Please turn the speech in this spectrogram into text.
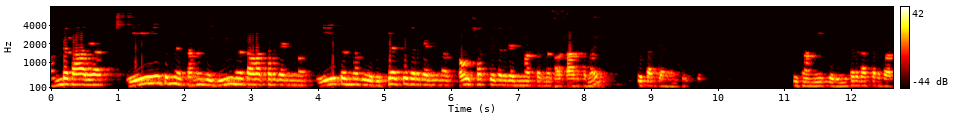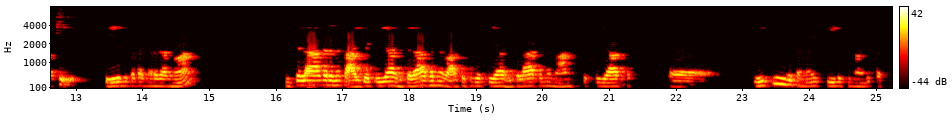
අන්ධකාරයක් ඒකම තමයි ජීවිතයට අවශ්‍ය කර ගැනීම ඒකමගේ රුචියක් කර ගැනීම කෞශල්‍ය කර ගැනීමක් කරන සාකාර තමයි ඒකත් දැනෙන්නේ ඒ සමීප වෙන කරගත්තට පස්සේ තීරණ පටන් අර ගන්නවා හිතලා කරන කායික ක්‍රියා හිතලා කරන වාචික ක්‍රියා හිතලා කරන මානසික ක්‍රියා ඒකීව තමයි සීල සමාධි ප්‍රතිපද.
